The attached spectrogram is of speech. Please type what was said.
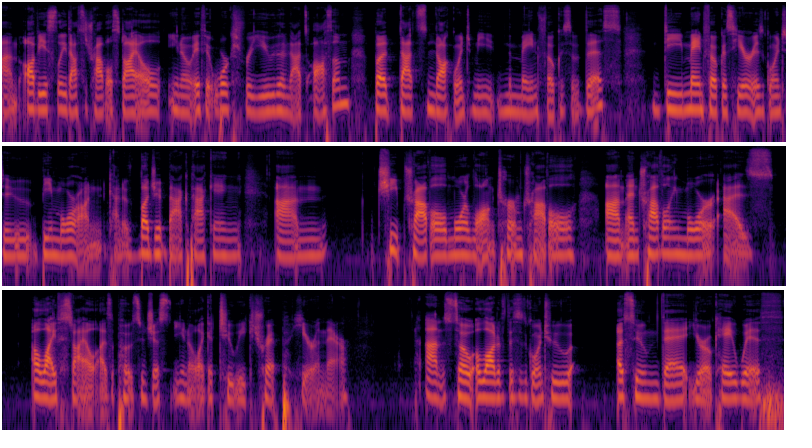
Um, obviously, that's a travel style. You know, if it works for you, then that's awesome, but that's not going to be the main focus of this the main focus here is going to be more on kind of budget backpacking, um, cheap travel, more long term travel, um, and traveling more as a lifestyle as opposed to just, you know, like a two week trip here and there. Um, so a lot of this is going to assume that you're okay with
